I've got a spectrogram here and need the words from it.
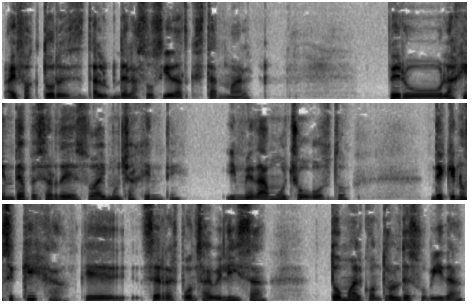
hay factores de la sociedad que están mal, pero la gente, a pesar de eso, hay mucha gente, y me da mucho gusto, de que no se queja, que se responsabiliza, toma el control de su vida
